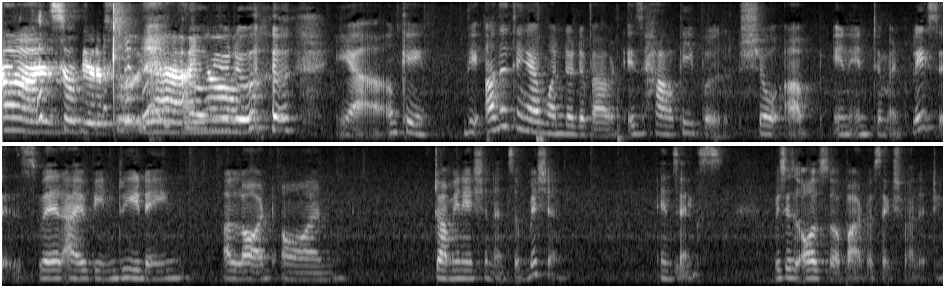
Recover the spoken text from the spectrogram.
Oh, it's so beautiful. Yeah, I so know. beautiful. yeah, okay. The other thing I wondered about is how people show up in intimate places where I've been reading a lot on domination and submission in sex, which is also a part of sexuality.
